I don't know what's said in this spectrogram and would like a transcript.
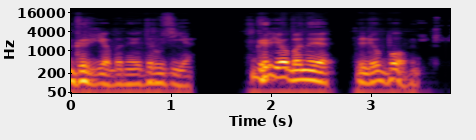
гребаные друзья. гребаные любовники.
